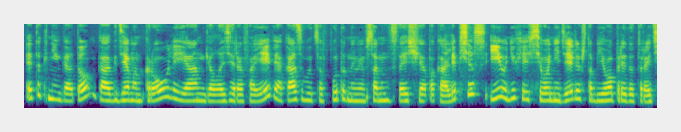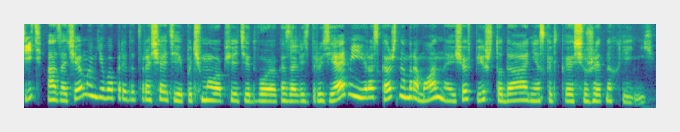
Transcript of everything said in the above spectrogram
Это книга о том, как демон Кроули и ангел Ази Рафаэли оказываются впутанными в самый настоящий апокалипсис, и у них есть всего неделя, чтобы его предотвратить. А зачем им его предотвращать и почему вообще эти двое оказались друзьями, и расскажет нам Роман, а еще впишет туда несколько сюжетных линий.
